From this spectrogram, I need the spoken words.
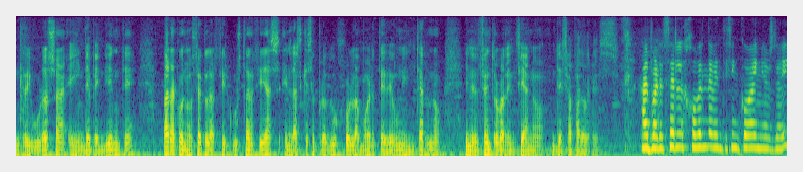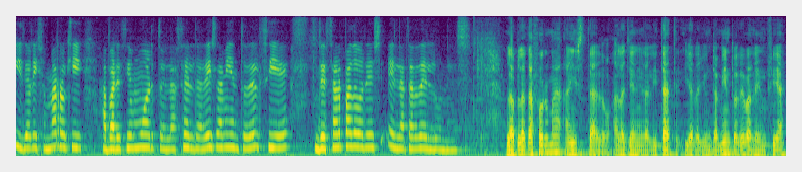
rigurosa e independiente para conocer las circunstancias en las que se produjo la muerte de un interno en el centro valenciano de Zapadores. Al parecer, el joven de 25 años de- y de origen marroquí apareció muerto en la celda de aislamiento del CIE de Zarpadores en la tarde del lunes. La plataforma ha instado a la Generalitat y al Ayuntamiento de Valencia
